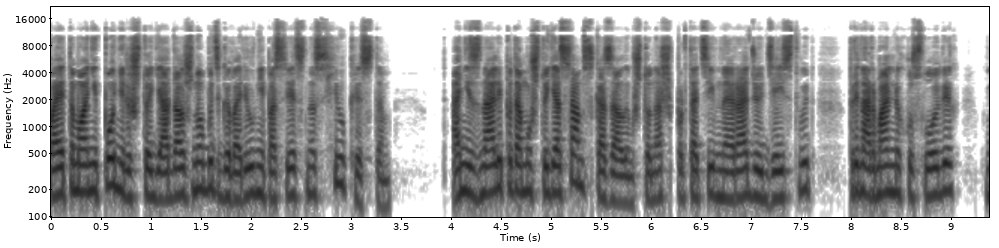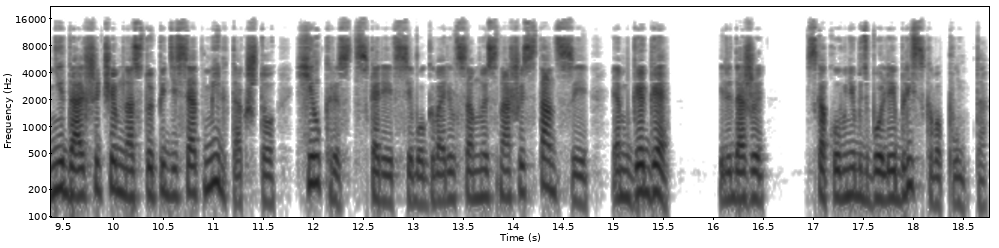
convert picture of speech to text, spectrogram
Поэтому они поняли, что я, должно быть, говорил непосредственно с Хилкрестом. Они знали, потому что я сам сказал им, что наше портативное радио действует при нормальных условиях не дальше, чем на 150 миль, так что Хилкрест, скорее всего, говорил со мной с нашей станции МГГ или даже с какого-нибудь более близкого пункта.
